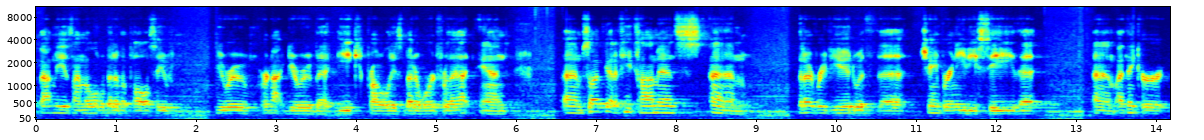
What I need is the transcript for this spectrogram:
about me is I'm a little bit of a policy guru, or not guru, but geek probably is a better word for that. And um, so I've got a few comments um, that I've reviewed with the chamber and EDC that um, I think are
